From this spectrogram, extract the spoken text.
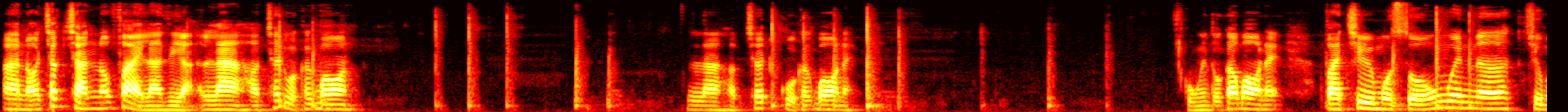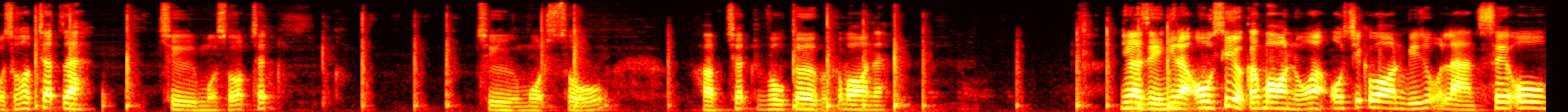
À nó chắc chắn nó phải là gì ạ? Là hợp chất của carbon. Là hợp chất của carbon này của nguyên tố carbon đấy và trừ một số nguyên uh, trừ một số hợp chất ra. Trừ một số hợp chất trừ một số hợp chất vô cơ của carbon này như là gì? Như là oxy của carbon đúng không ạ? Oxy carbon ví dụ là CO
